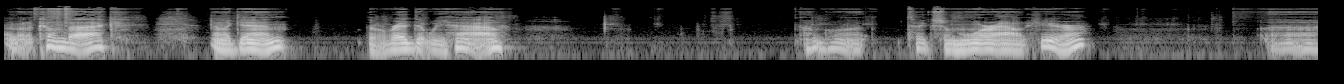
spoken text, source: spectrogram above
I'm going to come back, and again, the red that we have, I'm going to take some more out here. Uh,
